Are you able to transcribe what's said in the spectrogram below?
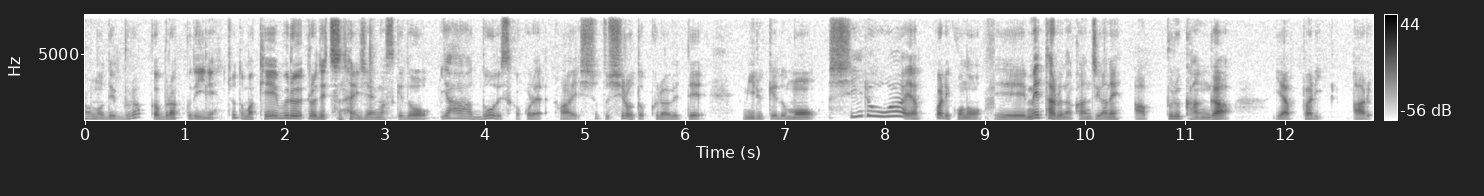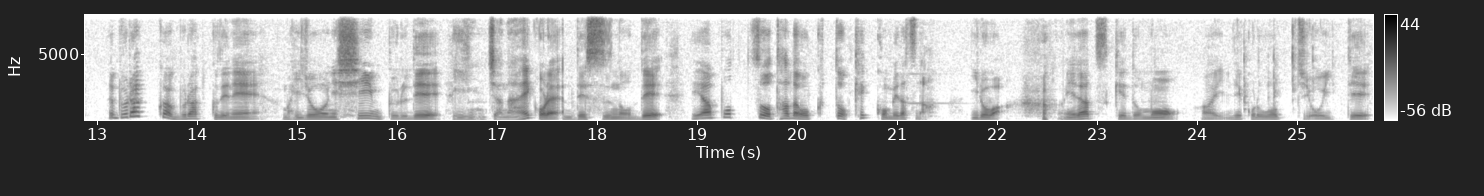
なのでブラックはブラックでいいね。ちょっとまあケーブルでつないじゃいますけど。いやーどうですかこれ。はい。ちょっと白と比べて見るけども。白はやっぱりこの、えー、メタルな感じがねアップル感がやっぱりあるブラックはブラックでね、まあ、非常にシンプルでいいんじゃない？これ。ですので AirPods をただ置くと結構目立つな。色は。目立つけどもはい、でこれウォッチ置いて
